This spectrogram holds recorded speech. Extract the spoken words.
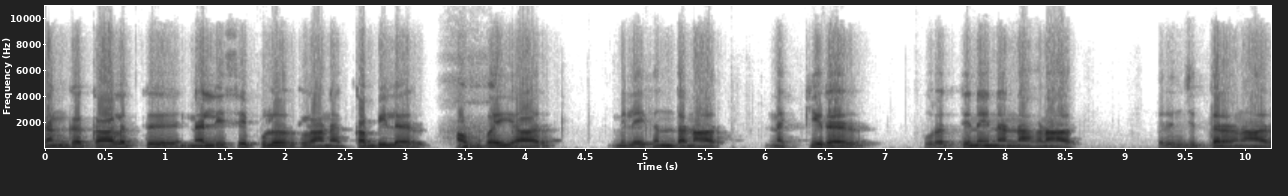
சங்க காலத்து நல்லிசை புலவர்களான கபிலர் ஔவையார் மிலைகந்தனார் நக்கீரர் புறத்திணை நன்னகனார் பெருஞ்சித்திரனார்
